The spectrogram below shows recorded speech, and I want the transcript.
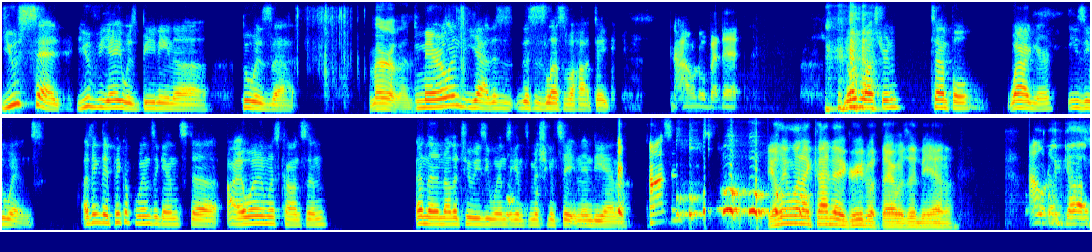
You said UVA was beating. Uh, who is that? Maryland. Maryland. Yeah, this is this is less of a hot take. Nah, I don't know about that. Northwestern, Temple, Wagner, easy wins. I think they pick up wins against uh, Iowa and Wisconsin, and then another two easy wins against Michigan State and Indiana. Wisconsin? The only one I kind of agreed with there was Indiana. I Oh don't my know. gosh,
